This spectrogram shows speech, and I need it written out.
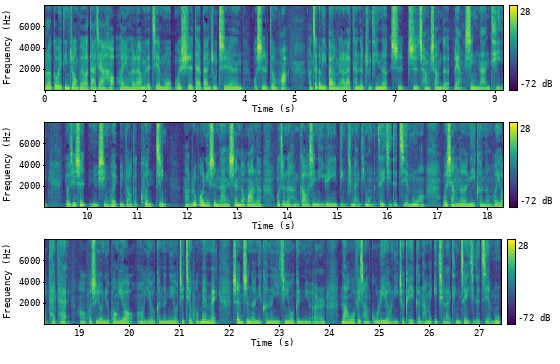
Hello，各位听众朋友，大家好，欢迎回来我们的节目，我是代班主持人，我是敦化。啊，这个礼拜我们要来谈的主题呢是职场上的两性难题，尤其是女性会遇到的困境啊。如果你是男生的话呢，我真的很高兴你愿意点进来听我们这一集的节目哦。我想呢，你可能会有太太啊，或是有女朋友哦，也有可能你有姐姐或妹妹，甚至呢，你可能已经有个女儿。那我非常鼓励哦，你就可以跟他们一起来听这一集的节目。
